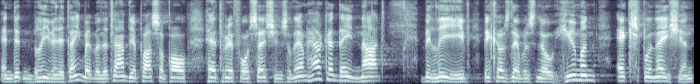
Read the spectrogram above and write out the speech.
and didn't believe anything, but by the time the apostle Paul had three or four sessions with them, how could they not believe because there was no human explanation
